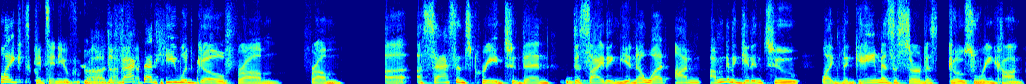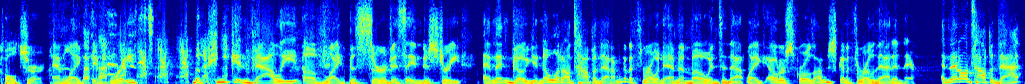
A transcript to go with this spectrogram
like Continue. Uh, the fact that he would go from from uh, Assassin's Creed to then deciding, you know what, I'm I'm gonna get into like the game as a service Ghost Recon culture and like embrace the peak and valley of like the service industry and then go, you know what, on top of that, I'm gonna throw an MMO into that, like Elder Scrolls, I'm just gonna throw that in there. And then on top of that,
